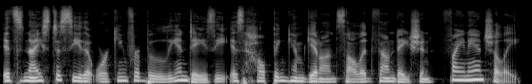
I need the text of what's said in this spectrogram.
It's nice to see that working for Boolie and Daisy is helping him get on solid foundation financially.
